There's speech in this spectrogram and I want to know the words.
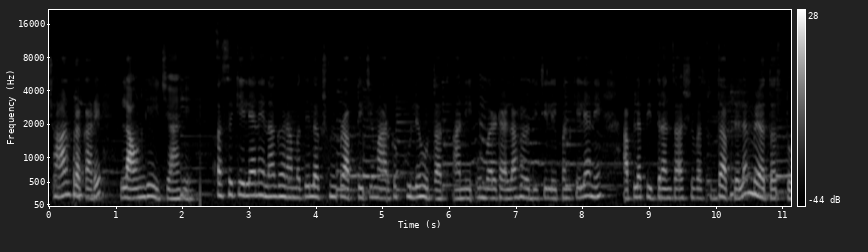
छान प्रकारे लावून घ्यायचे आहे. असं केल्याने ना घरामध्ये लक्ष्मी प्राप्तीचे मार्ग खुले होतात आणि उंबरठ्याला हळदीचे लेपन केल्याने आपल्या पित्रांचा आशीर्वादसुद्धा आपल्याला मिळत असतो.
